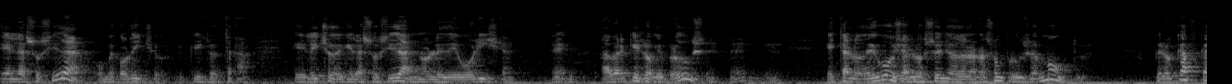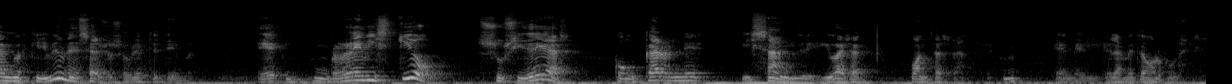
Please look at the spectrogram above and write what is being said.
en la sociedad, o mejor dicho, Cristo está, el hecho de que la sociedad no le dé bolilla, ¿eh? a ver qué es lo que produce. ¿eh? Está lo de Goya, los sueños de la razón producen monstruos. Pero Kafka no escribió un ensayo sobre este tema. ¿eh? Revistió sus ideas con carne y sangre, y vaya cuánta sangre, en la metamorfosis.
